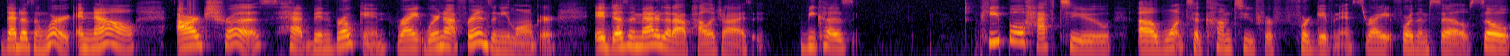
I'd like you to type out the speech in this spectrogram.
that doesn't work. And now our trust have been broken, right? We're not friends any longer. It doesn't matter that I apologize because people have to uh, want to come to for forgiveness, right, for themselves. So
